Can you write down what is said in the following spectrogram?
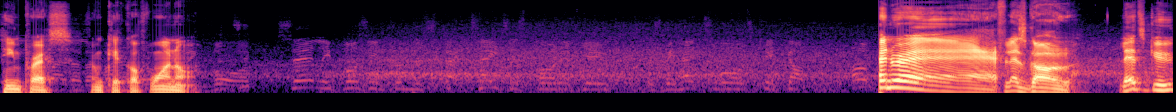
team press from kickoff. Why not? Penrith, let's go. Let's go.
